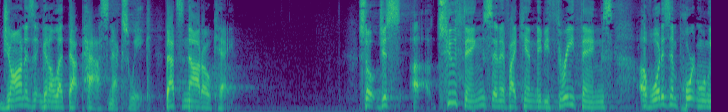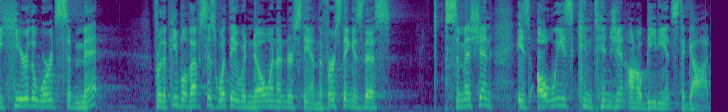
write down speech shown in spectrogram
John isn't going to let that pass next week. That's not okay. So, just uh, two things, and if I can, maybe three things of what is important when we hear the word submit for the people of Ephesus, what they would know and understand. The first thing is this Submission is always contingent on obedience to God.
